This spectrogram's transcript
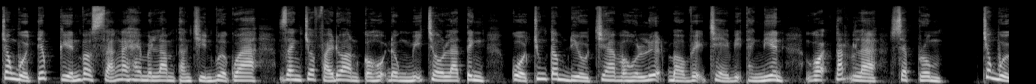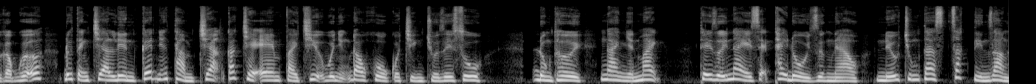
trong buổi tiếp kiến vào sáng ngày 25 tháng 9 vừa qua, dành cho phái đoàn của Hội đồng Mỹ Châu Latin của Trung tâm Điều tra và Huấn luyện Bảo vệ trẻ vị thành niên, gọi tắt là SEPROM. Trong buổi gặp gỡ, Đức Thánh Cha liên kết những thảm trạng các trẻ em phải chịu với những đau khổ của chính Chúa Giêsu. Đồng thời, Ngài nhấn mạnh, thế giới này sẽ thay đổi dường nào nếu chúng ta xác tín rằng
